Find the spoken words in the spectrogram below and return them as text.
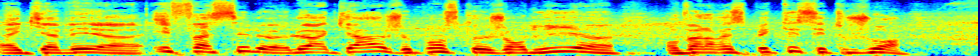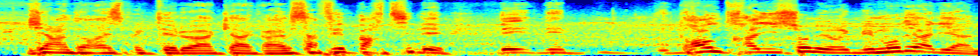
euh, qui avaient euh, effacé le, le haka. Je pense qu'aujourd'hui, euh, on va le respecter. C'est toujours bien de respecter le haka quand même. Ça fait partie des, des, des- grandes traditions du rugby mondial, Yann.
